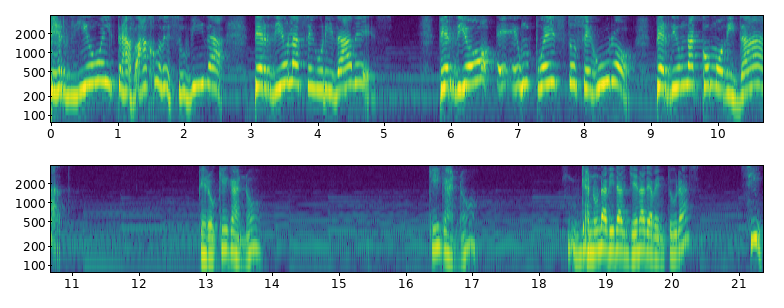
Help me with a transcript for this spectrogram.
Perdió el trabajo de su vida, perdió las seguridades, perdió eh, eh, un puesto seguro, perdió una comodidad. Pero ¿qué ganó? ¿Qué ganó? ¿Ganó una vida llena de aventuras? Sí,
